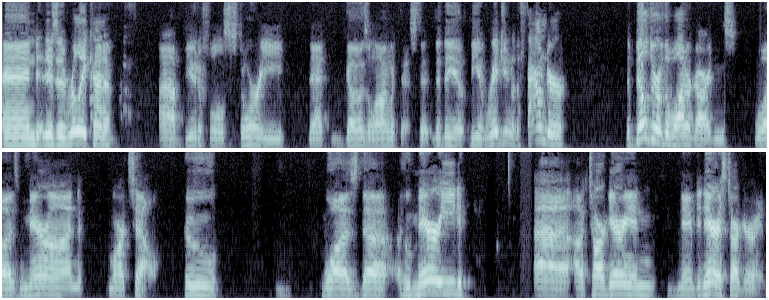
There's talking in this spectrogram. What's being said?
And there's a really kind of uh, beautiful story that goes along with this. The, the, the, the original, the founder, the builder of the water gardens was Maron Martell, who was the who married uh, a Targaryen named Daenerys Targaryen.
